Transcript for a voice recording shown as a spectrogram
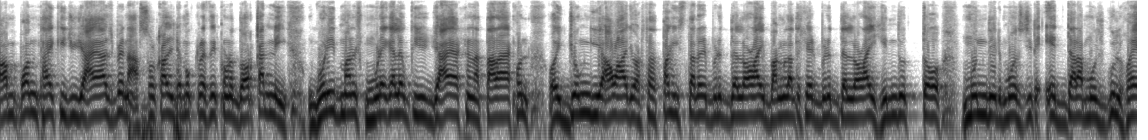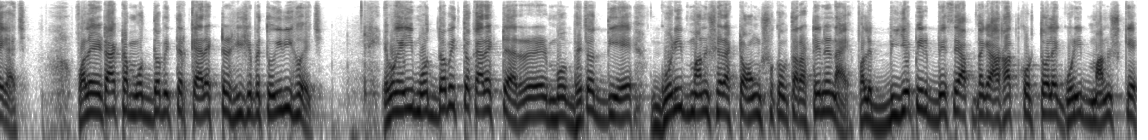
বামপন্থায় কিছু যায় আসবে না, সোশ্যাল ডেমোক্রেসির কোনো দরকার নেই, গরিব মানুষ মরে গেলেও কিছু যায় আসে না, তারা এখন ওই জঙ্গি আওয়াজ, অর্থাৎ পাকিস্তানের বিরুদ্ধে লড়াই, বাংলাদেশের বিরুদ্ধে লড়াই, হিন্দুত্ব, মন্দির, মসজিদ, এর দ্বারা মশগুল হয়ে গেছে। ফলে এটা একটা মধ্যবিত্তের ক্যারেক্টার হিসেবে তৈরি হয়েছে। এবং এই মধ্যবিত্ত ক্যারেক্টারের ভেতর দিয়ে গরিব মানুষের একটা অংশকেও তারা টেনে নেয়। ফলে বিজেপির বেসে আপনাকে আঘাত করতে হলে গরিব মানুষকে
